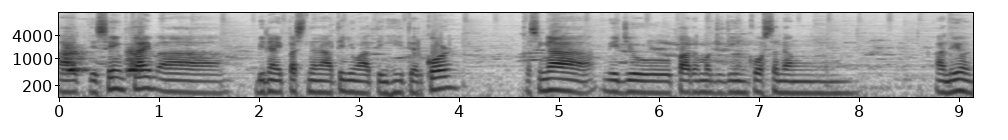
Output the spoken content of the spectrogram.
At the same time, uh, binaypass na natin yung ating heater core kasi nga, medyo parang magiging kosta ng ano yun,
